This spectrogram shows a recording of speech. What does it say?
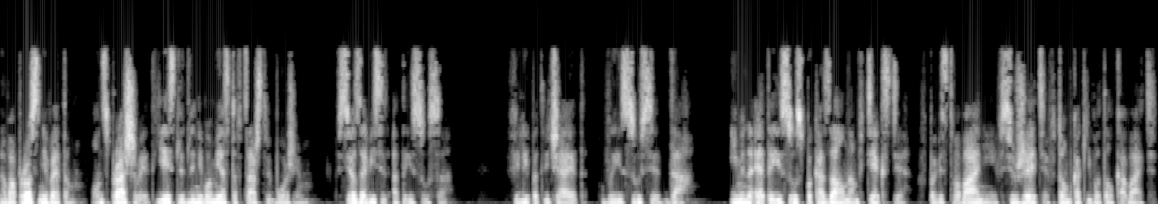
Но вопрос не в этом. Он спрашивает, есть ли для него место в Царстве Божьем. Все зависит от Иисуса. Филипп отвечает, в Иисусе – да. Именно это Иисус показал нам в тексте, в повествовании, в сюжете, в том, как его толковать.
